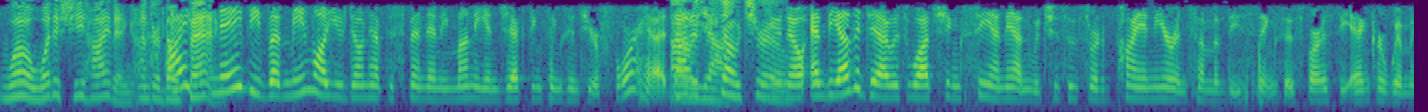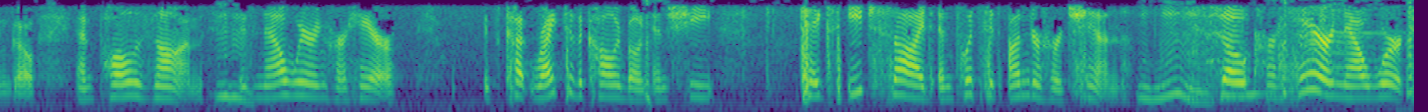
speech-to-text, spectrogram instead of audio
"Whoa, what is she hiding under those I, bangs?" maybe, but meanwhile, you don't have to spend any money injecting things into your forehead. That Oh, is yeah. so true. You know, and the other day I was watching CNN, which is a sort of pioneer in some of these things as far as the anchor women go. And Paula Zahn is now wearing her hair. It's cut right to the collarbone, and she takes each side and puts it under her chin. Mm-hmm. So her hair now works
